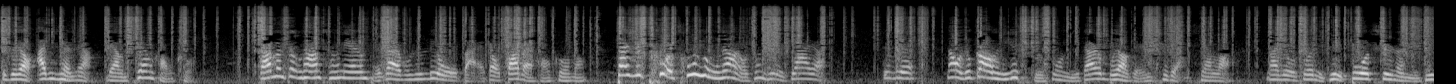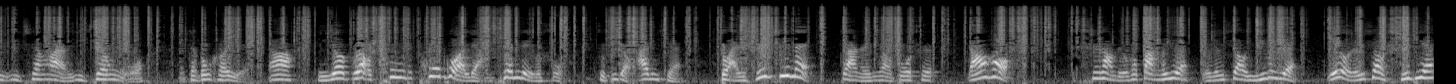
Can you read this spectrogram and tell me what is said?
这个叫安全量，两千毫克。咱们正常成年人补钙不是六百到八百毫克吗？但是特殊用量有时候你得加呀，对不对？那我就告诉你一个死数，你当然不要给人吃两千了，那就是说你可以多吃呢，你可以一千二、一千五，这都可以啊。你就不要突突破两千这个数。就比较安全，短时期内这样的人要多吃，然后吃上比如说半个月，有人需要一个月，也有人需要十天，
